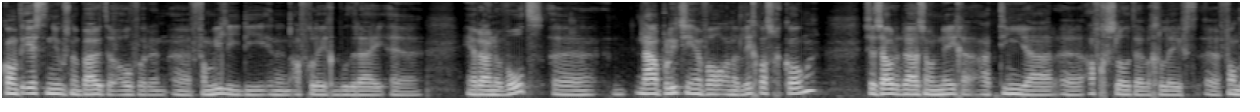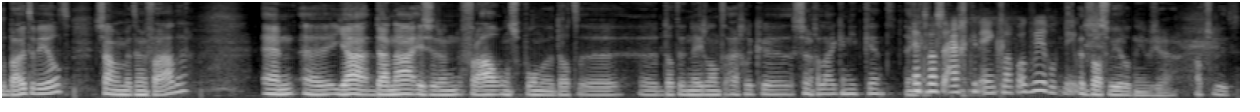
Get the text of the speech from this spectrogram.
kwam het eerste nieuws naar buiten over een uh, familie die in een afgelegen boerderij in Ruinerwold na een politieinval aan het licht was gekomen. Ze zouden daar zo'n 9 à 10 jaar afgesloten hebben geleefd van de buitenwereld, samen met hun vader. En uh, ja, daarna is er een verhaal ontsponnen dat, dat in Nederland eigenlijk zijn gelijke niet kent. Denk het was eigenlijk in één klap ook wereldnieuws. Het was wereldnieuws, ja, absoluut.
